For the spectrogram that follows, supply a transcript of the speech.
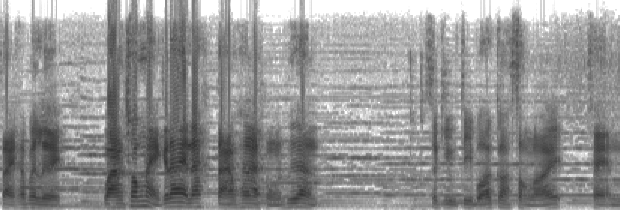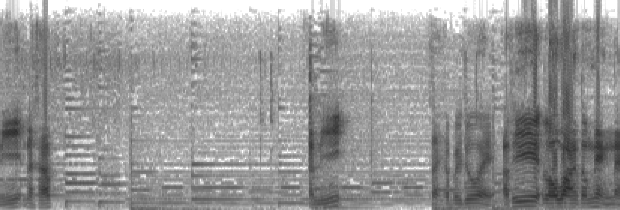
ใส่เข้าไปเลย วางช่องไหนก็ได้นะ ตามขนาดของเพื่อนสกิลตีบอสก่อน200 ใช้อันนี้นะครับ อันนี้ใส่เข้าไปด้วย เอาที่เราวางตำแหน่งไหน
